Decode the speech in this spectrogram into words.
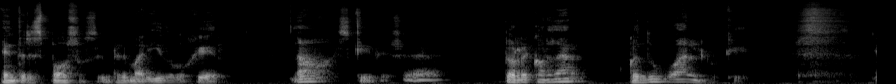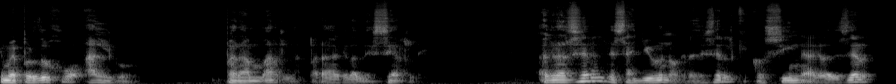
entre esposos, entre marido, mujer. No, es que, pero recordar cuando hubo algo que, que me produjo algo para amarla, para agradecerle. Agradecer el desayuno, agradecer el que cocina, agradecer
